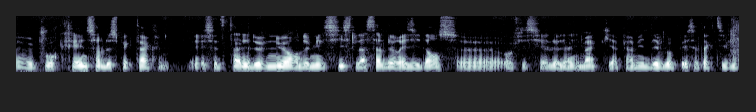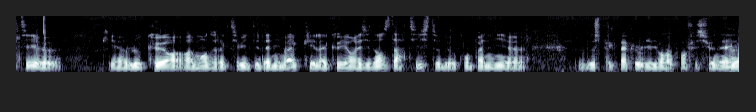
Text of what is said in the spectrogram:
euh, pour créer une salle de spectacle. Et cette salle est devenue en 2006 la salle de résidence euh, officielle d'Animac qui a permis de développer cette activité qui est le cœur vraiment de l'activité d'Animac, qui est l'accueil en résidence d'artistes, de compagnies de spectacles vivants professionnels,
